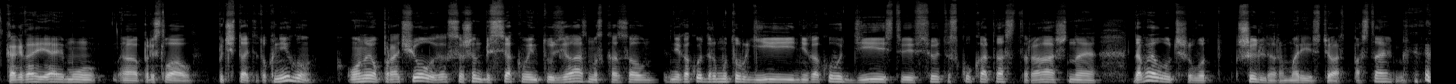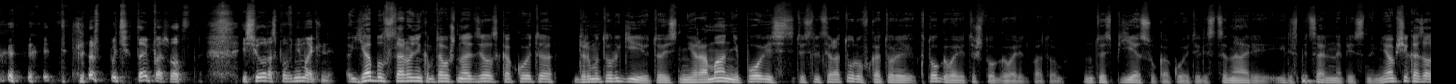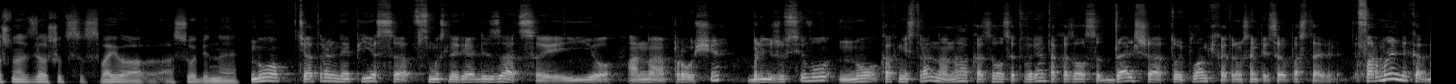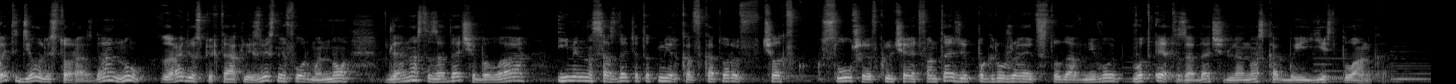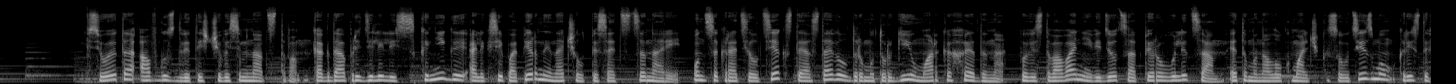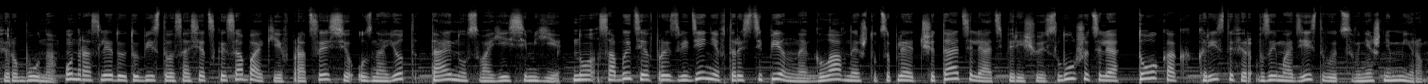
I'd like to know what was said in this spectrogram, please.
Когда я ему а, прислал почитать эту книгу, он ее прочел и совершенно без всякого энтузиазма сказал, никакой драматургии, никакого действия, все это скукота страшная. Давай лучше вот Шиллера Марии Стюарт поставим. Почитай, пожалуйста, еще раз повнимательнее. Я был сторонником того, что надо делать какую-то драматургию, то есть не роман, не повесть, то есть литературу, в которой кто говорит и что говорит потом. Ну, то есть пьесу какую-то или сценарий, или специально написанный. Мне вообще казалось, что надо сделать что-то свое особенное. Но театральная пьеса в смысле реальности реализация ее, она проще, ближе всего, но, как ни странно, она оказалась, этот вариант оказался дальше от той планки, которую мы сами перед собой поставили. Формально как бы это делали сто раз, да, ну, радиоспектакли, известная форма, но для нас-то задача была именно создать этот мир, в который человек, слушая, включает фантазию, погружается туда, в него. Вот эта задача для нас как бы и есть планка. Все это август 2018 -го. Когда определились с книгой, Алексей Поперный начал писать сценарий. Он сократил текст и оставил драматургию Марка Хедена. Повествование ведется от первого лица. Это монолог мальчика с аутизмом Кристофера Буна. Он расследует убийство соседской собаки и в процессе узнает тайну своей семьи. Но события в произведении второстепенные. Главное, что цепляет читателя, а теперь еще и слушателя, то, как Кристофер взаимодействует с внешним миром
